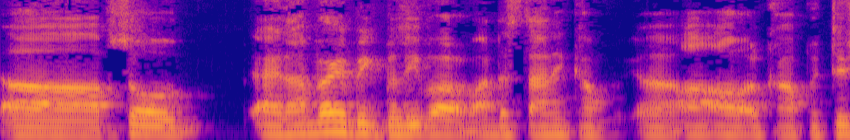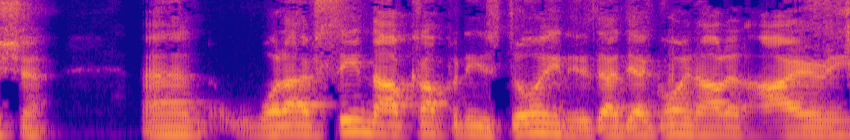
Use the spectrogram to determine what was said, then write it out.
Uh, so, and I'm a very big believer of understanding com- uh, our competition. And what I've seen now companies doing is that they're going out and hiring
